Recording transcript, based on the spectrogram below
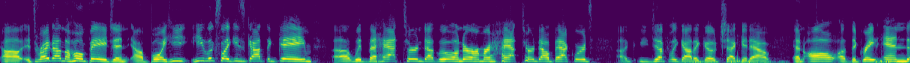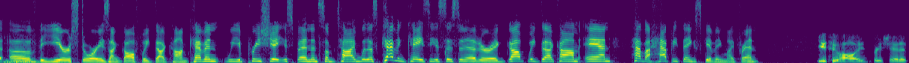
Uh, it's right on the homepage, and uh, boy, he, he looks like he's got the game uh, with the hat turned out, little Under Armour hat turned down backwards. Uh, you definitely got to go check it out. And all the great end of the year stories on golfweek.com. Kevin, we appreciate you spending some time with us. Kevin Casey, assistant editor at golfweek.com, and have a happy Thanksgiving, my friend. You too, Holly. Appreciate it.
